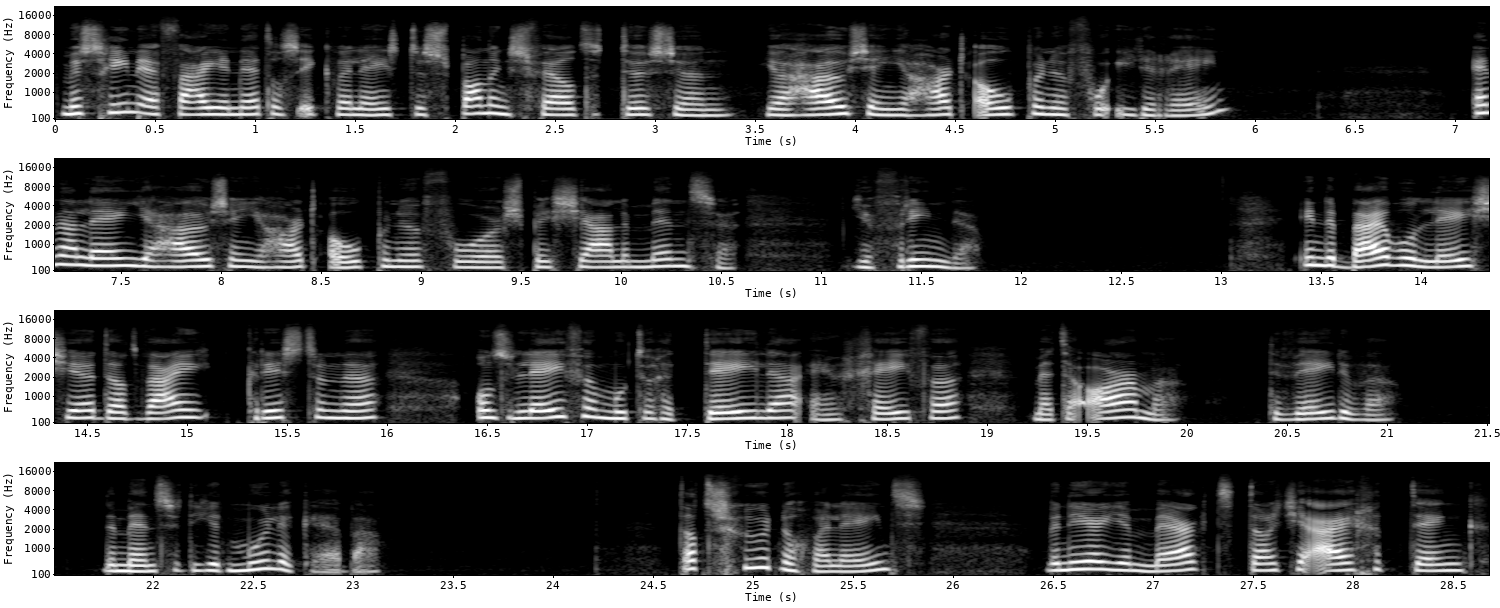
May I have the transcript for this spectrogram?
Misschien ervaar je net als ik wel eens de spanningsveld tussen je huis en je hart openen voor iedereen en alleen je huis en je hart openen voor speciale mensen, je vrienden. In de Bijbel lees je dat wij christenen ons leven moeten delen en geven met de armen, de weduwen, de mensen die het moeilijk hebben. Dat schuurt nog wel eens wanneer je merkt dat je eigen tank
